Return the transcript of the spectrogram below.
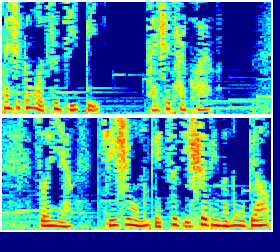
但是跟我自己比还是太快了。所以啊，其实我们给自己设定的目标，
